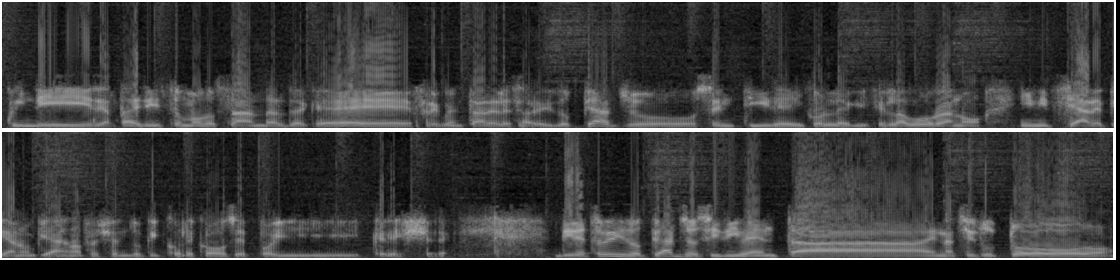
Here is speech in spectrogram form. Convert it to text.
quindi in realtà esiste un modo standard che è frequentare le sale di doppiaggio, sentire i colleghi che lavorano, iniziare piano piano facendo piccole cose e poi crescere. Direttore di doppiaggio si diventa innanzitutto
